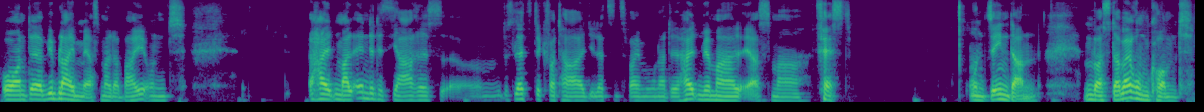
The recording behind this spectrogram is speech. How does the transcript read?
Und äh, wir bleiben erstmal dabei und halten mal Ende des Jahres, äh, das letzte Quartal, die letzten zwei Monate, halten wir mal erstmal fest und sehen dann, was dabei rumkommt.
